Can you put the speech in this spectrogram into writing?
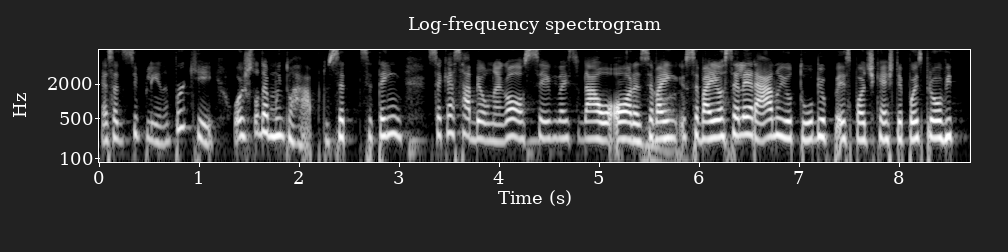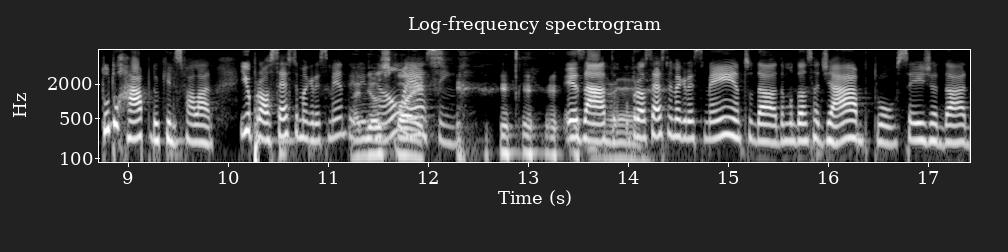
Essa disciplina. Por quê? Hoje tudo é muito rápido. Você tem. Você quer saber um negócio? Você vai estudar horas, você vai, você vai acelerar no YouTube esse podcast depois pra ouvir tudo rápido que eles falaram. E o processo de emagrecimento, ele não é cortes. assim. Exato. É. O processo de emagrecimento, da, da mudança de hábito, ou seja, da,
